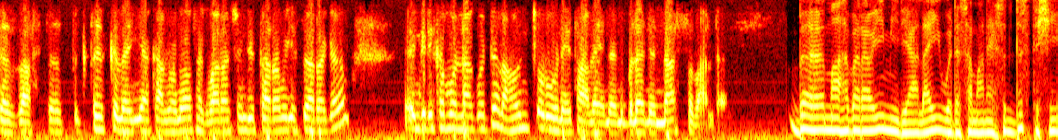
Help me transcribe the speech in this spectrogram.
ከዛ ትክክለኛ ካልሆነ ተግባራቸው እንዲታረሙ እየተደረገ ነው። እንግዲህ ከሞላ ጎደል አሁን ጥሩ ሁኔታ ላይ ነን ብለን እናስባለን። በማህበራዊ ሚዲያ ላይ ወደ 86 ሺህ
